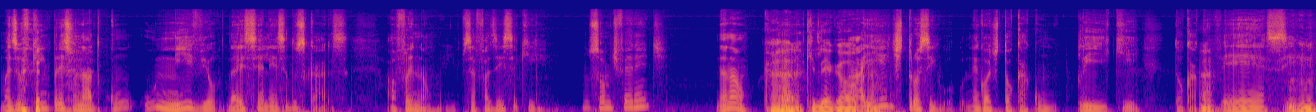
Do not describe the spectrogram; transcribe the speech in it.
Mas eu fiquei impressionado com o nível da excelência dos caras. Aí eu falei, não, a gente precisa fazer isso aqui. Não somos diferentes. Não é não? Cara, que legal. Aí cara. a gente trouxe o negócio de tocar com clique, tocar É. com VS, Uhum.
